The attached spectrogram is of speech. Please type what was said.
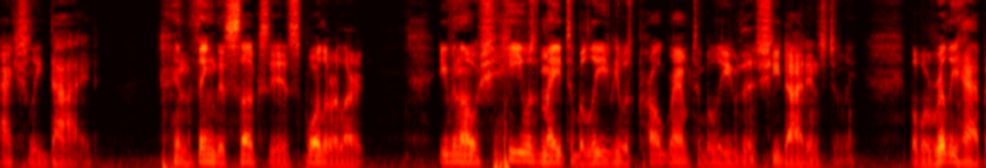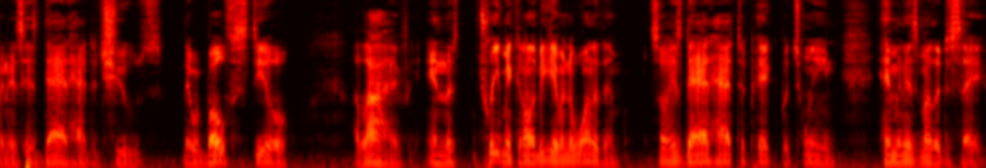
actually died. And the thing that sucks is, spoiler alert, even though he was made to believe, he was programmed to believe that she died instantly. But what really happened is his dad had to choose. They were both still alive, and the treatment could only be given to one of them. So his dad had to pick between him and his mother to save.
